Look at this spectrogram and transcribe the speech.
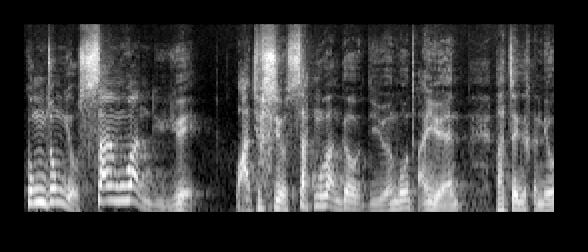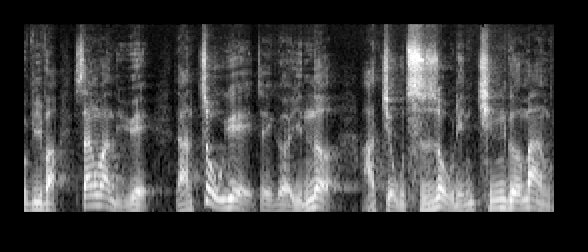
宫中有三万女乐。哇，就是有三万个女员工团员啊，这个很牛逼吧？三万女乐，然后奏乐这个淫乐啊，酒池肉林，轻歌曼舞。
